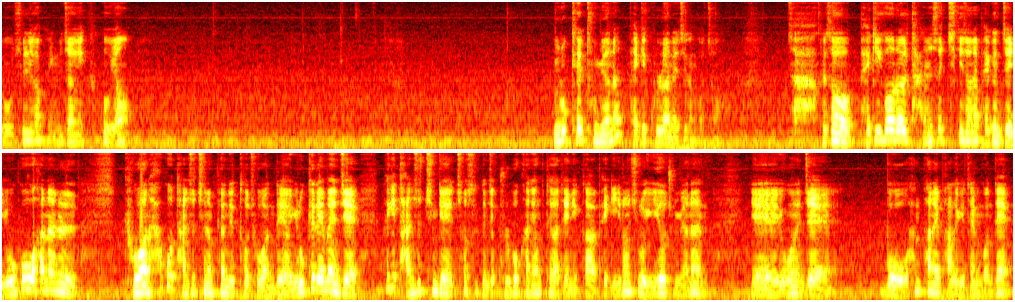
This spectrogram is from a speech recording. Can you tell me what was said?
요 실리가 굉장히 크고요 이렇게 두면은 백이 곤란해지는 거죠. 자, 그래서 백 이거를 단수 치기 전에 백은 이제 요거 하나를 교환하고 단수 치는 편이 더 좋아한데요. 이렇게 되면 이제 흑이 단수 친 게 쳤을 때 이제 굴복한 형태가 되니까 백이 이런 식으로 이어주면은 예, 요거는 이제 뭐 한 판에 바둑이 되는 건데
